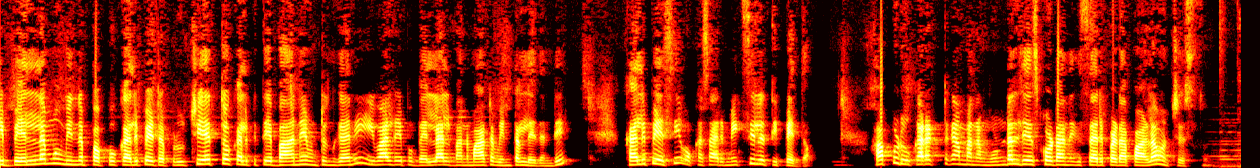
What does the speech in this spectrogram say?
ఈ బెల్లము మినపప్పు కలిపేటప్పుడు చేత్తో కలిపితే బాగానే ఉంటుంది కానీ ఇవాళ రేపు బెల్లాలు మన మాట వింటలేదండి. కలిపేసి ఒకసారి మిక్సీలో తిప్పేద్దాం. అప్పుడు కరెక్ట్గా మనం ఉండలు చేసుకోవడానికి సరిపడా పాళం వచ్చేస్తుంది.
